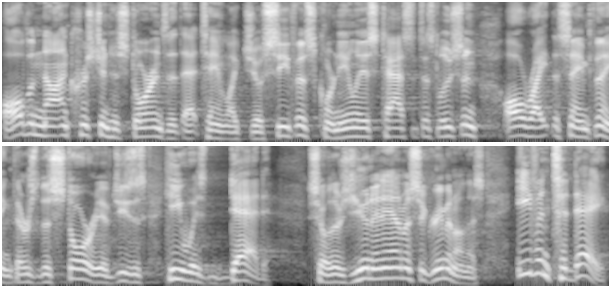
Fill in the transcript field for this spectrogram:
All the non Christian historians at that time, like Josephus, Cornelius, Tacitus, Lucian, all write the same thing. There's the story of Jesus. He was dead. So there's unanimous agreement on this. Even today,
